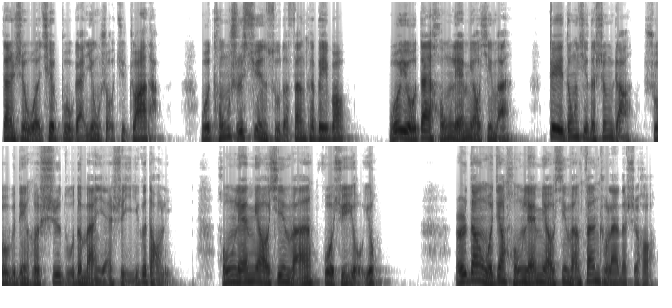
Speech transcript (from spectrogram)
但是我却不敢用手去抓它。我同时迅速的翻开背包，我有带红莲妙心丸，这东西的生长说不定和尸毒的蔓延是一个道理。红莲妙心丸或许有用。而当我将红莲妙心丸翻出来的时候，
